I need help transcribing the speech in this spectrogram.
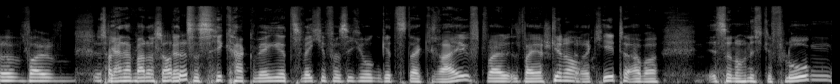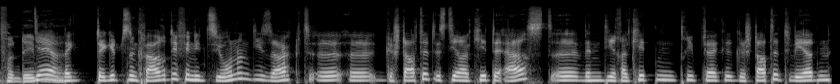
Äh, weil ja, da war doch ein ganzes Hickhack, wer jetzt, welche Versicherung jetzt da greift, weil es war ja schon genau. eine Rakete, aber ist ja noch nicht geflogen, von dem Ja, ja da, da gibt es eine klare Definition und die sagt, äh, äh, gestartet ist die Rakete erst, äh, wenn die Raketentriebwerke gestartet werden,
